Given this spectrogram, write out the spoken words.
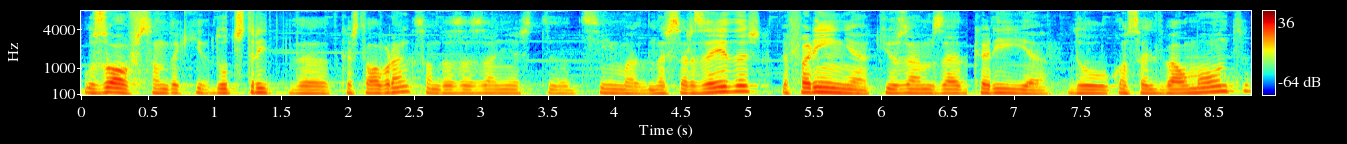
Os ovos são daqui do distrito de Castelo Branco, são das azenhas de, de cima, nas Sarzedas. A farinha que usamos é de Caria, do Conselho de Belmonte.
